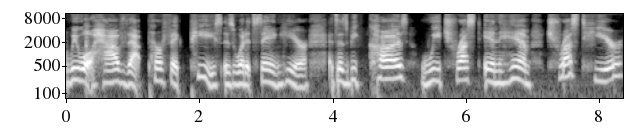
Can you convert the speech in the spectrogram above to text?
we will have that perfect peace is what it's saying here. It says, because we trust in him. Trust here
